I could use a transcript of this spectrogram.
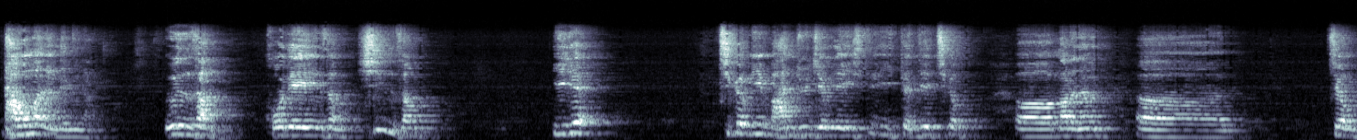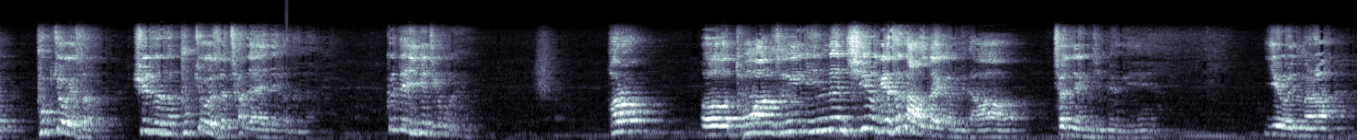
나오면 안 됩니다. 은상, 고대인성, 신성 이게 지금 이 만주 지역에 있, 있든지 지금 어 말하자면 어 지금 북쪽에서 휴전선 북쪽에서 찾아야 되거든요. 근데 이게 지금 바로 어 동황성이 있는 지역에서 나온다 이겁니다. 전쟁 지명이 이게 얼마나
